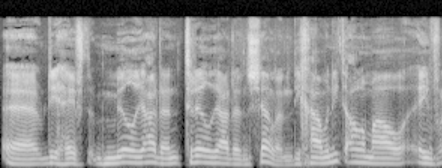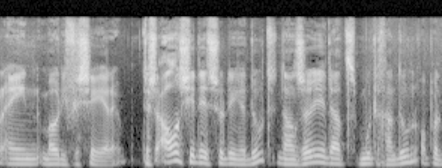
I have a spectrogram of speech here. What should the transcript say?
Eh, die heeft miljarden, triljarden cellen. Die gaan we niet allemaal één voor één modificeren. Dus als je dit soort dingen doet, dan zul je dat moeten gaan doen op het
